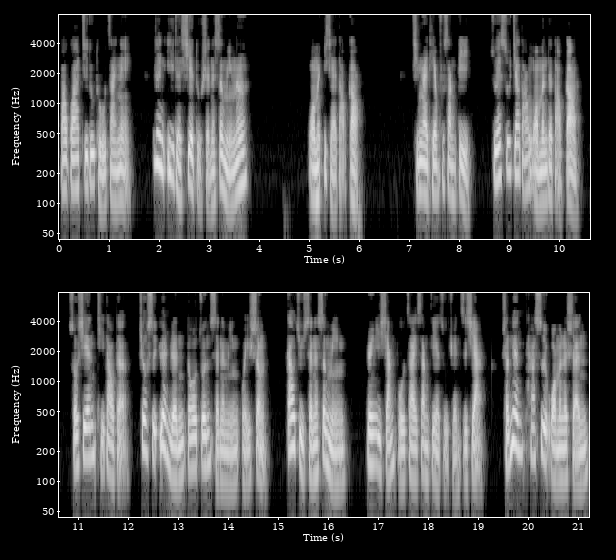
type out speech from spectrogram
包括基督徒在内，任意的亵渎神的圣名呢？我们一起来祷告。亲爱天父上帝，主耶稣教导我们的祷告，首先提到的。就是愿人都尊神的名为圣，高举神的圣名，愿意降服在上帝的主权之下，承认他是我们的神，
